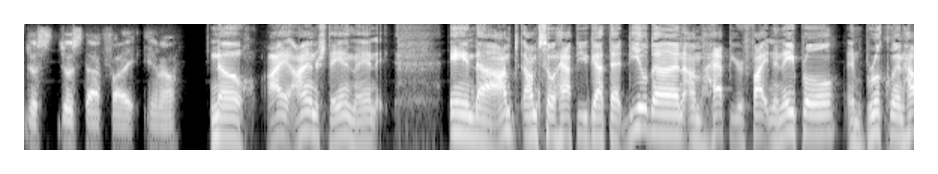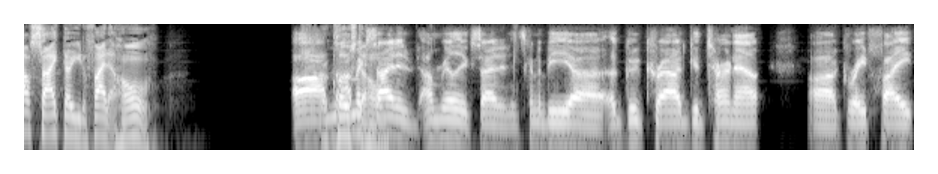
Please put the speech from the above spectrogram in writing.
Just just that fight. You know. No, I, I understand, man. And uh, I'm I'm so happy you got that deal done. I'm happy you're fighting in April in Brooklyn. How psyched are you to fight at home? Uh, I'm, I'm to home. excited. I'm really excited. It's going to be uh, a good crowd, good turnout, uh, great fight.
